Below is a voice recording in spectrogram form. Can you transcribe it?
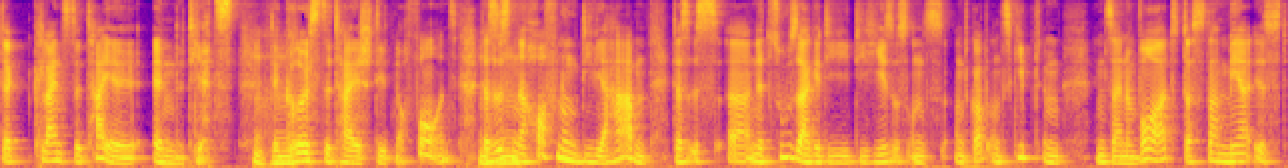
der kleinste Teil endet jetzt. Mhm. Der größte Teil steht noch vor uns. Das mhm. ist eine Hoffnung, die wir haben. Das ist äh, eine Zusage, die, die Jesus uns und Gott uns gibt im, in seinem Wort, dass da mehr ist.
